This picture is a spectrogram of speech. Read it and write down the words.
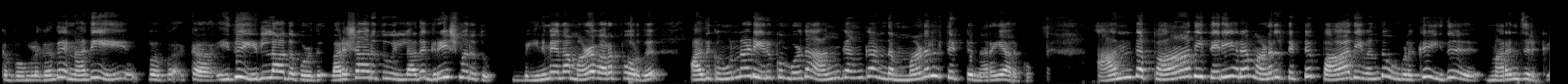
இப்போ உங்களுக்கு வந்து நதி இப்ப- க- இது இல்லாத பொழுது வருஷா ருத்து இல்லாத கிரீஷ்ம ருத்து இப்ப இனிமேதான் மழை வரப்போறது. அதுக்கு முன்னாடி இருக்கும் பொழுது அங்கங்க அந்த மணல் திட்டு நிறைய இருக்கும். அந்த பாதி தெரியற மணல் திட்டு பாதி வந்து உங்களுக்கு இது மறைஞ்சிருக்கு.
